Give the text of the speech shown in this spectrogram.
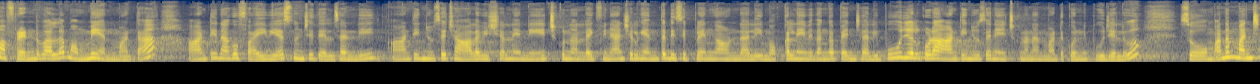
మా ఫ్రెండ్ వాళ్ళ మమ్మీ అనమాట ఆంటీ నాకు ఫైవ్ ఇయర్స్ నుంచి తెలుసండి. ఆంటీని చూసే చాలా విషయాలు నేను నేర్చుకున్నాను. లైక్ ఫినాన్షియల్గా ఎంత డిసిప్లిన్గా ఉండాలి మొక్కల్ని ఏ విధంగా పెంచాలి పూజలు కూడా ఆంటీని చూసే నేర్చుకున్నాను అనమాట కొన్ని పూజలు. సో మనం మంచి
